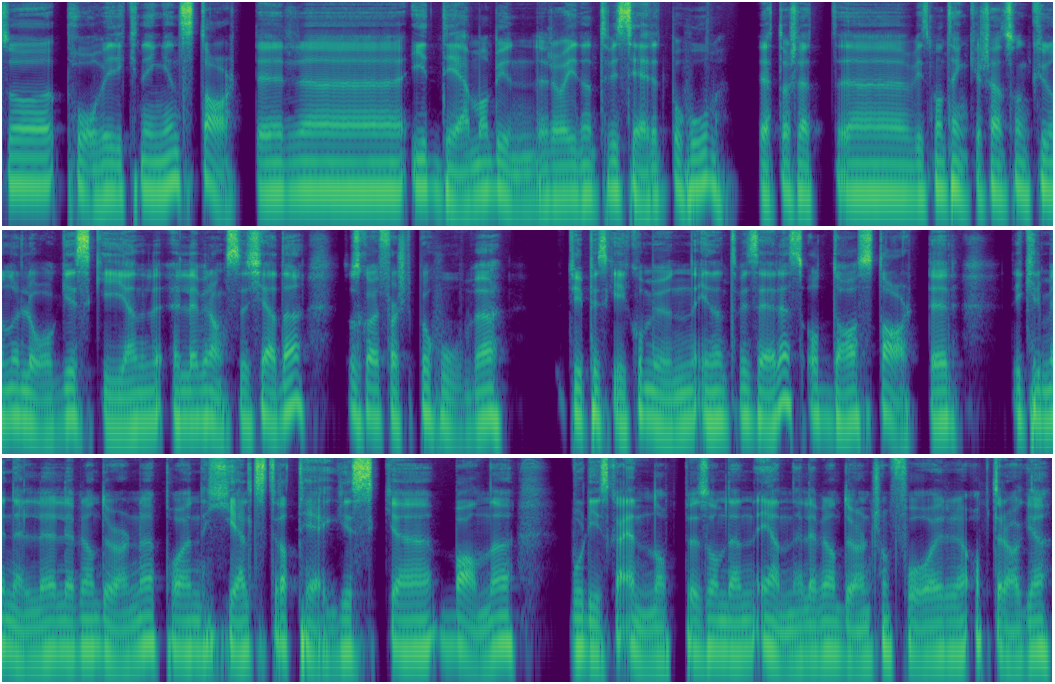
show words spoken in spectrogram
Så påvirkningen starter eh, idet man begynner å identifisere et behov rett og slett, eh, Hvis man tenker seg sånn kronologisk i en leveransekjede, så skal jo først behovet, typisk i kommunen, identifiseres, og da starter de kriminelle leverandørene på en helt strategisk eh, bane, hvor de skal ende opp som den ene leverandøren som får oppdraget,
